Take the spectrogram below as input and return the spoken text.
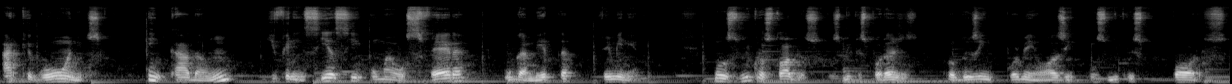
arquegônios. Em cada um, diferencia-se uma osfera, o gameta feminino. Nos microstóbios, os microsporângios produzem por meiose os microesporos.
